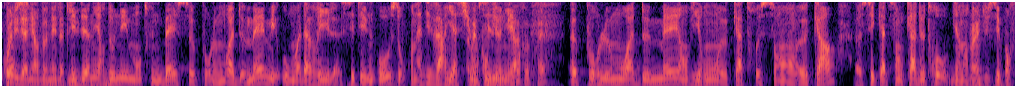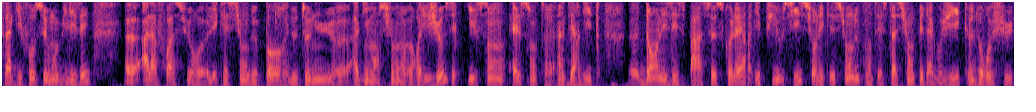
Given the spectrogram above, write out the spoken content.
Quoi les dernières données là-dessus Les dernières données montrent une baisse pour le mois de mai, mais au mois d'avril, c'était une hausse, donc on a des variations Avec saisonnières. à peu près euh, pour le mois de mai, environ 400 euh, euh, cas. C'est 400 cas de trop, bien entendu. C'est pour cela qu'il faut se mobiliser à la fois sur les questions de port et de tenue à dimension religieuse. Ils sont, elles sont interdites dans les espaces scolaires et puis aussi sur les questions de contestation pédagogique, de refus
